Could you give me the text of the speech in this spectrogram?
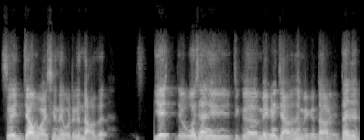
所以叫我现在我这个脑子，也我相信这个每个人讲的他每个道理，但是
